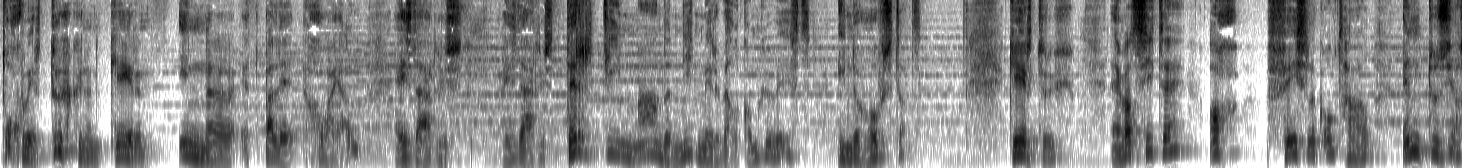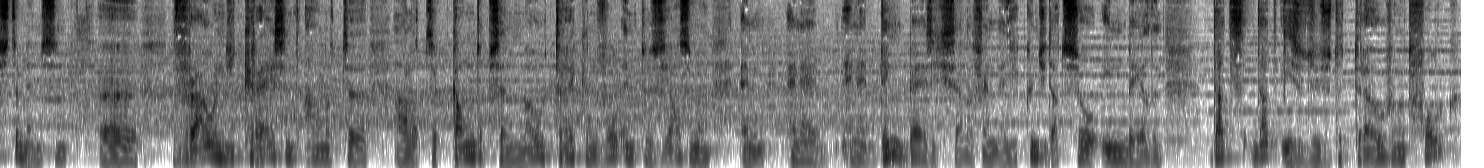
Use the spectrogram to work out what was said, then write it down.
toch weer terug kunnen keren in uh, het Palais Royal. Hij is, daar dus, is daar dus 13 maanden niet meer welkom geweest in de hoofdstad. Keer terug. En wat ziet hij? Och, feestelijk onthaal, enthousiaste mensen, uh, vrouwen die krijzend aan het, uh, aan het kant op zijn mouw trekken, vol enthousiasme. En, en, hij, en hij denkt bij zichzelf, en, en je kunt je dat zo inbeelden, dat, dat is dus de trouw van het volk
